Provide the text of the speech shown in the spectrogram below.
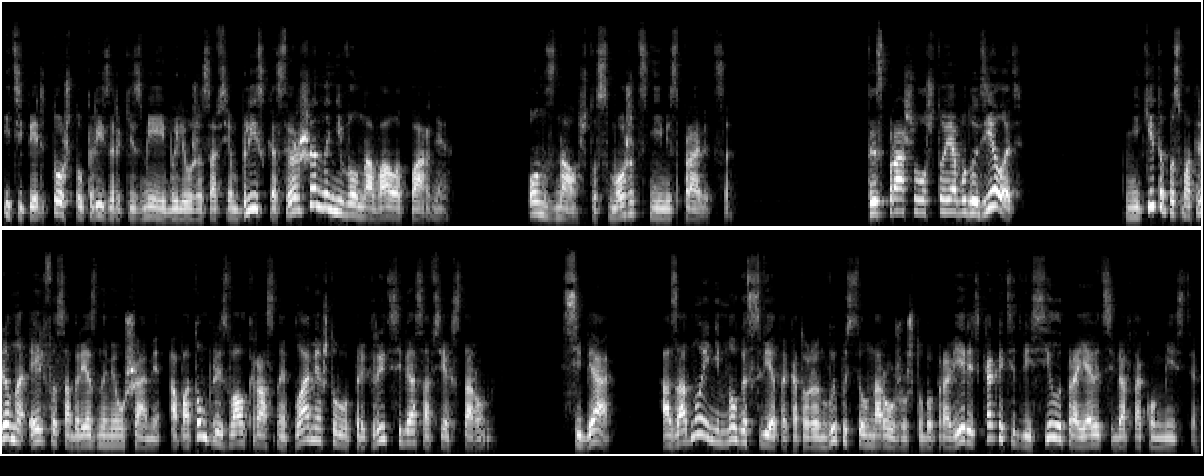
И теперь то, что призраки змеи были уже совсем близко, совершенно не волновало парня. Он знал, что сможет с ними справиться. «Ты спрашивал, что я буду делать?» Никита посмотрел на эльфа с обрезанными ушами, а потом призвал красное пламя, чтобы прикрыть себя со всех сторон. Себя, а заодно и немного света, который он выпустил наружу, чтобы проверить, как эти две силы проявят себя в таком месте.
